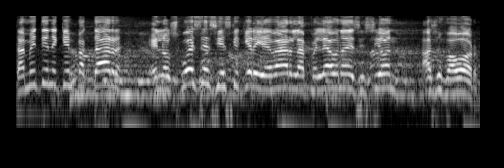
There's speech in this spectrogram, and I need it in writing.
También tiene que impactar en los jueces si es que quiere llevar la pelea a una decisión a su favor.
